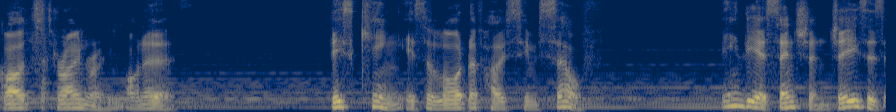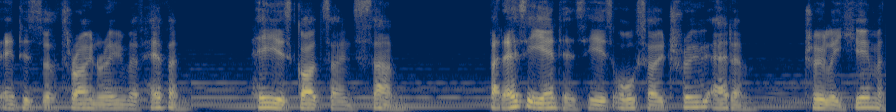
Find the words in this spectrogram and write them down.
God's throne room on earth. This King is the Lord of hosts himself. In the ascension, Jesus enters the throne room of heaven. He is God's own Son. But as he enters, he is also true Adam, truly human.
